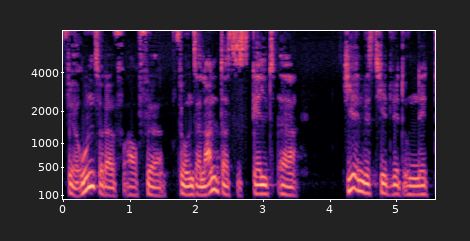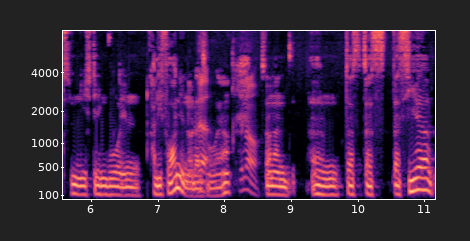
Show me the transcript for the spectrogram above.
für uns oder auch für, für unser Land, dass das Geld äh, hier investiert wird und nicht, nicht irgendwo in Kalifornien oder ja, so, ja. Genau. Sondern ähm, dass, dass, dass hier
